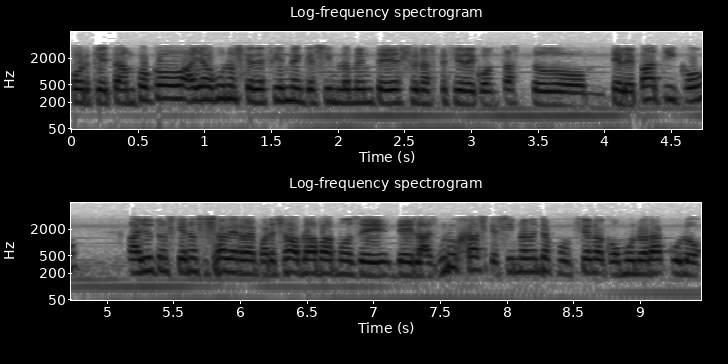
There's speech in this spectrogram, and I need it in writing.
porque tampoco hay algunos que defienden que simplemente es una especie de contacto telepático, hay otros que no se sabe, por eso hablábamos de, de las brujas, que simplemente funciona como un oráculo,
